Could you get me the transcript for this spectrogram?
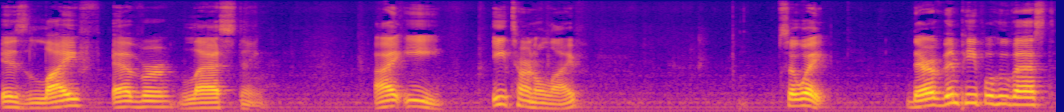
is life everlasting, i.e., eternal life. So, wait, there have been people who've asked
